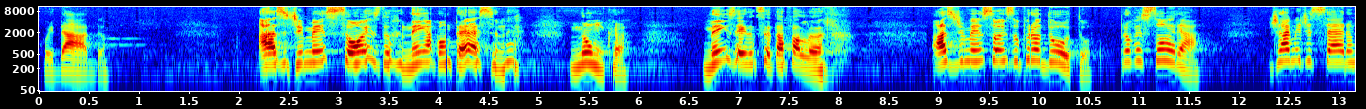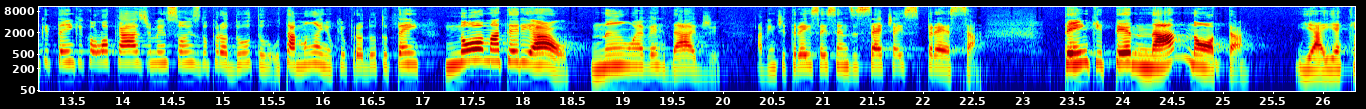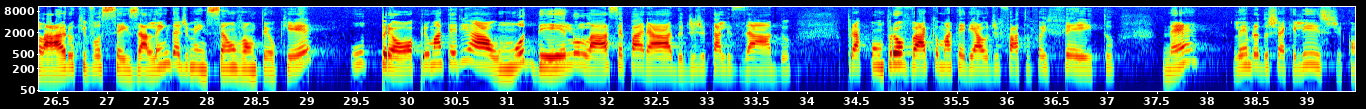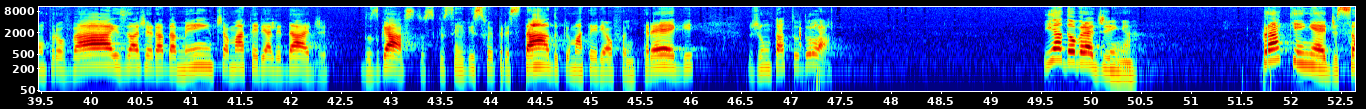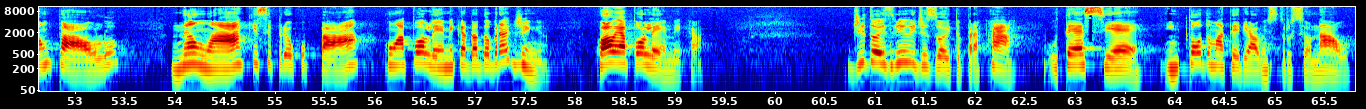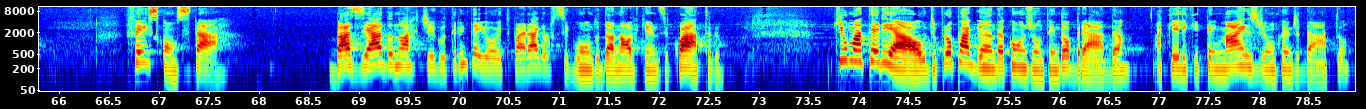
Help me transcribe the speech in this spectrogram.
Cuidado. As dimensões do. Nem acontece, né? Nunca. Nem sei do que você está falando. As dimensões do produto. Professora, já me disseram que tem que colocar as dimensões do produto, o tamanho que o produto tem no material. Não é verdade. A 23607 é expressa. Tem que ter na nota. E aí é claro que vocês, além da dimensão, vão ter o quê? O próprio material, um modelo lá separado, digitalizado, para comprovar que o material de fato foi feito, né? Lembra do checklist? Comprovar exageradamente a materialidade dos gastos, que o serviço foi prestado, que o material foi entregue, junta tudo lá. E a dobradinha? Para quem é de São Paulo, não há que se preocupar com a polêmica da dobradinha. Qual é a polêmica? De 2018 para cá, o TSE, em todo o material instrucional, fez constar baseado no artigo 38, parágrafo 2 da 9504, que o material de propaganda conjunta em dobrada, aquele que tem mais de um candidato,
